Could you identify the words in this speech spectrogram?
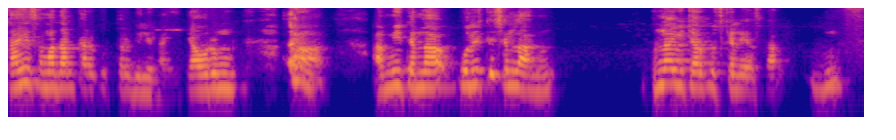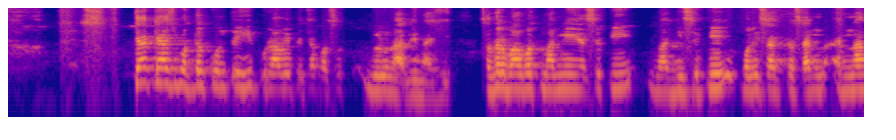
काही समाधानकारक उत्तर दिले नाही. त्यावरून आम्ही त्यांना पोलीस स्टेशनला आणून पुन्हा विचारपूस केली असता. त्या कॅशबद्दल कोणतेही पुरावे त्याच्यापासून मिळून आले नाही. सदर बाबत माननीय एस पी डी सी पोलीस आयुक्त यांना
